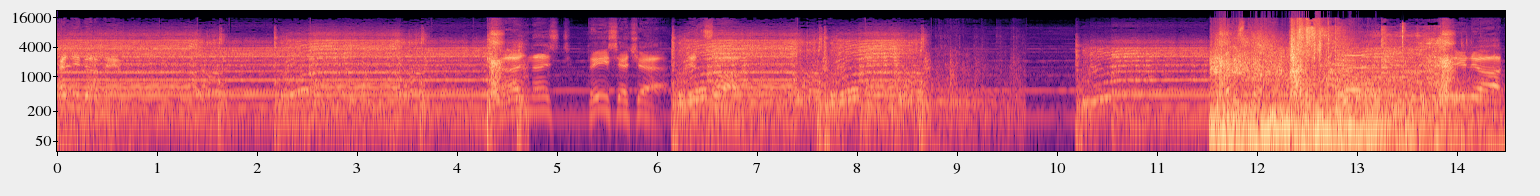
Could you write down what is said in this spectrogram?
Калиберным. Дальность. Тысяча. Пятьсот. Перелет.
